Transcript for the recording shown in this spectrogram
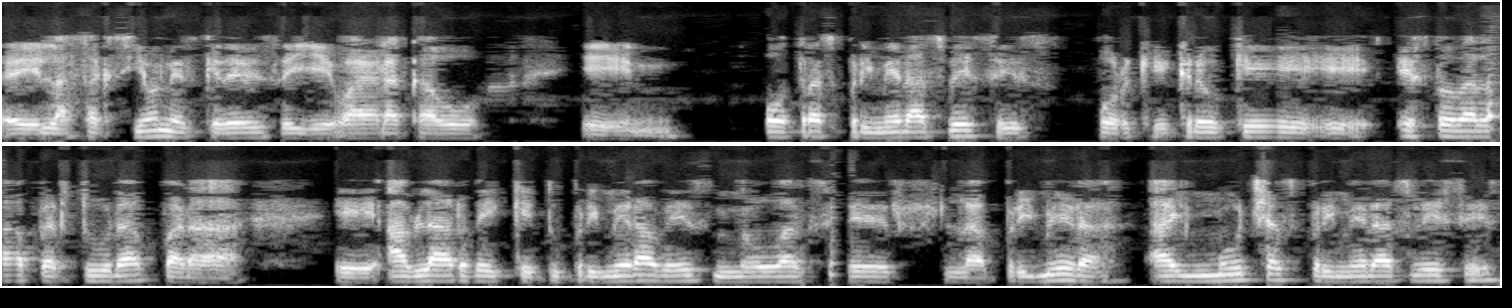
eh, las acciones que debes de llevar a cabo en otras primeras veces porque creo que eh, esto da la apertura para eh, hablar de que tu primera vez no va a ser la primera. Hay muchas primeras veces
